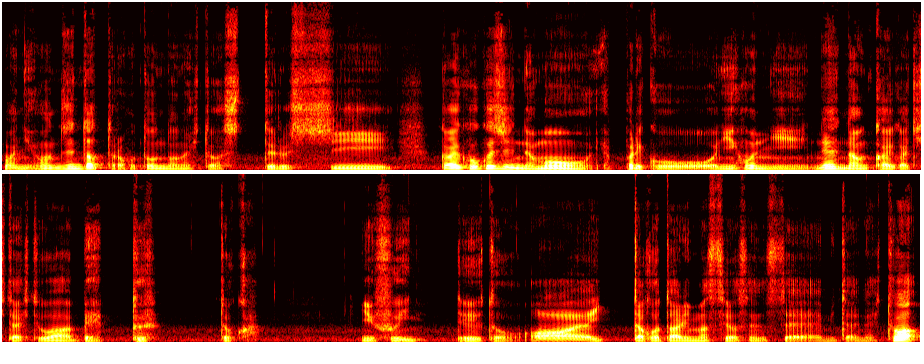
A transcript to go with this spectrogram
まあ、日本人だったらほとんどの人は知ってるし外国人でもやっぱりこう日本にね何回か来た人は別府とか湯布院っていうと「ああ行ったことありますよ先生」みたいな人は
